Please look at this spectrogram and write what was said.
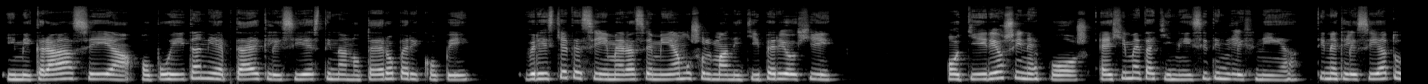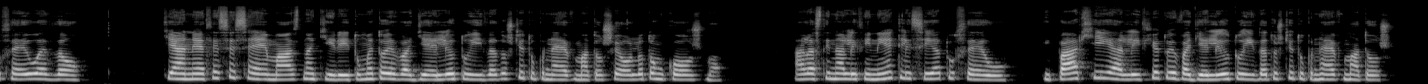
Η Μικρά Ασία, όπου ήταν οι επτά εκκλησίες στην ανωτέρω περικοπή, βρίσκεται σήμερα σε μια μουσουλμανική περιοχή. Ο Κύριος συνεπώς έχει μετακινήσει την λιχνία, την Εκκλησία του Θεού εδώ και ανέθεσε σε εμάς να κηρύττουμε το Ευαγγέλιο του Ήδατος και του Πνεύματος σε όλο τον κόσμο. Αλλά στην αληθινή Εκκλησία του Θεού υπάρχει η αλήθεια του Ευαγγελίου του Ήδατος και του Πνεύματος.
